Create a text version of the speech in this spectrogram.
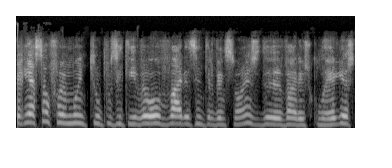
A reação foi muito positiva. Houve várias intervenções de vários colegas,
